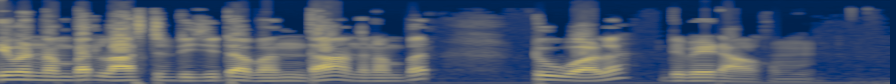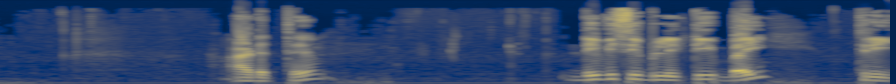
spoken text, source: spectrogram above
even number last டிஜிட்டாக வந்தால் அந்த நம்பர் டூவால் டிவைட் ஆகும். அடுத்து டிவிசிபிலிட்டி பை த்ரீ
